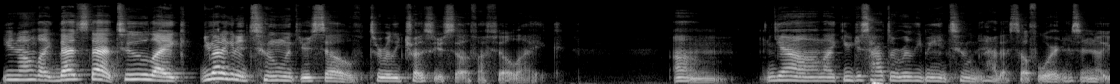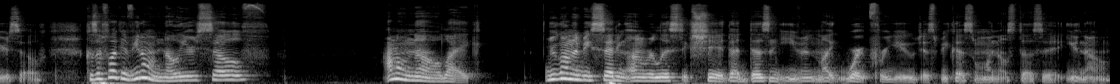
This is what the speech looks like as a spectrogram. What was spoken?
You know, like, that's that too. Like, you got to get in tune with yourself to really trust yourself, I feel like. Um, yeah, like, you just have to really be in tune and have that self awareness and know yourself. Because I feel like if you don't know yourself, I don't know, like, you're going to be setting unrealistic shit that doesn't even like work for you just because someone else does it, you know.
